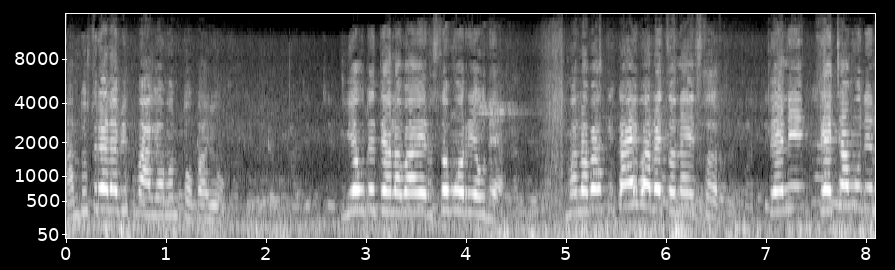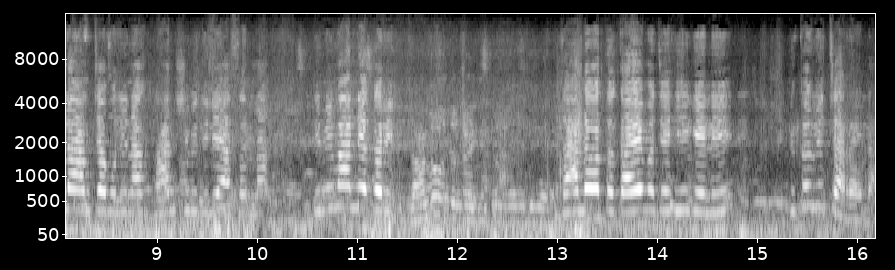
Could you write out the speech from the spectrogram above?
आणि दुसऱ्याला भीक माग्या म्हणतो का ह्यो येऊ दे त्याला बाहेर समोर येऊ द्या. मला बाकी काय बोलायचं नाही सर? त्याने त्याच्या मुलीला आमच्या मुलीला घाण शिवी दिली असेल ना ती मी मान्य करीन. झालं होतं काय तिथं? झालं होतं काय म्हणजे ही गेली तिथं विचारायला.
